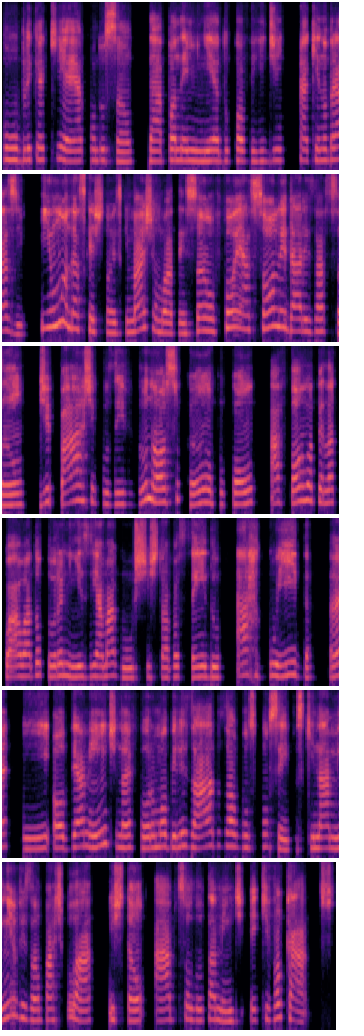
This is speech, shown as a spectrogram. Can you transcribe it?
pública que é a condução da pandemia do Covid aqui no Brasil. E uma das questões que mais chamou a atenção foi a solidarização de parte, inclusive, do nosso campo com a forma pela qual a doutora Nise Yamaguchi estava sendo arguída, né? E, obviamente, né, foram mobilizados alguns conceitos que, na minha visão particular, estão absolutamente equivocados.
